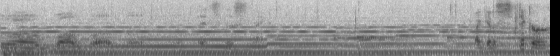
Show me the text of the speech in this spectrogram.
Whoa, whoa, whoa, whoa. It's this thing. I get a sticker,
